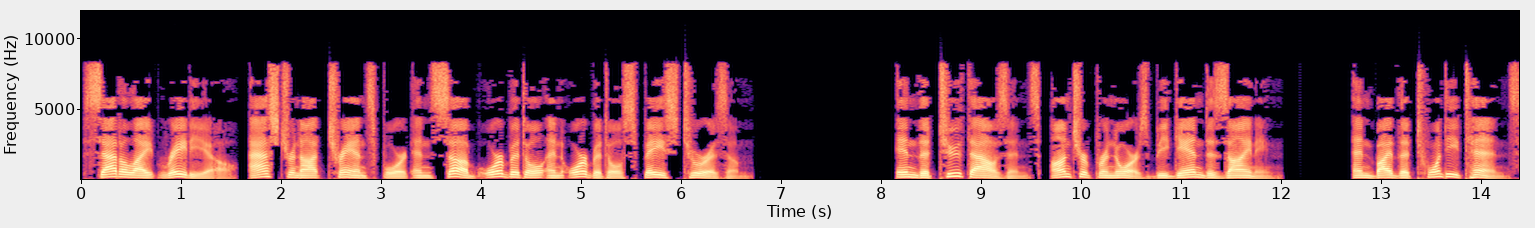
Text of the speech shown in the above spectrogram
satellite radio, astronaut transport and sub-orbital and orbital space tourism. In the 2000s, entrepreneurs began designing and by the 2010s,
